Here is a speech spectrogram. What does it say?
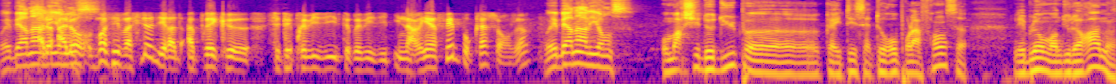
Oui, Bernard Alors, alors, moi c'est facile de dire après que c'était prévisible, c'était prévisible. Il n'a rien fait pour que ça change. Hein. Oui, Bernard Lyons. Au marché de dupes, euh, qui a été 7 euros pour la France, les Bleus ont vendu leur âme.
